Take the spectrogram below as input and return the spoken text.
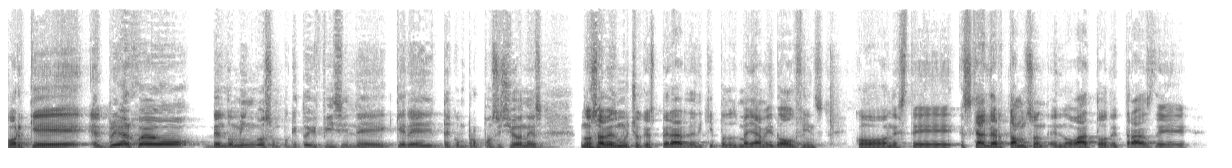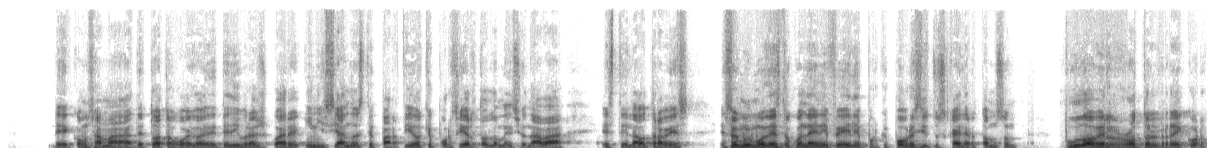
porque el primer juego del domingo es un poquito difícil de querer irte con proposiciones, no sabes mucho qué esperar del equipo de los Miami Dolphins con este Skyler Thompson, el novato, detrás de, de ¿cómo se llama?, de Toto de Teddy Bridgewater, iniciando este partido, que por cierto, lo mencionaba este, la otra vez, estoy muy molesto con la NFL porque pobrecito Skyler Thompson pudo haber roto el récord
